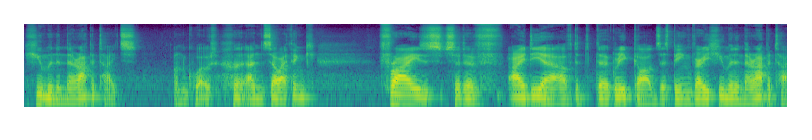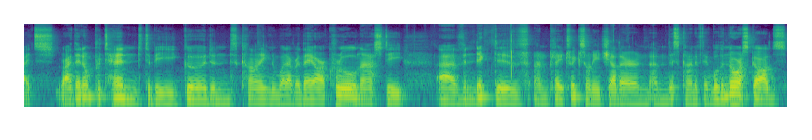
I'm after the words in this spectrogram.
human in their appetites, unquote. and so I think Fry's sort of idea of the, the Greek gods as being very human in their appetites, right? They don't pretend to be good and kind and whatever. They are cruel, nasty, uh, vindictive, and play tricks on each other and, and this kind of thing. Well, the Norse gods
